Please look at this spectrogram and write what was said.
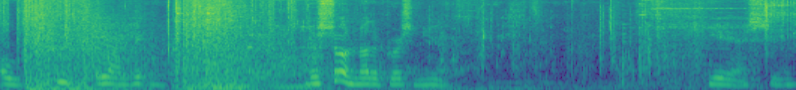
Oh, shoot, AI hit me. There's still another person here. Yeah, I see.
